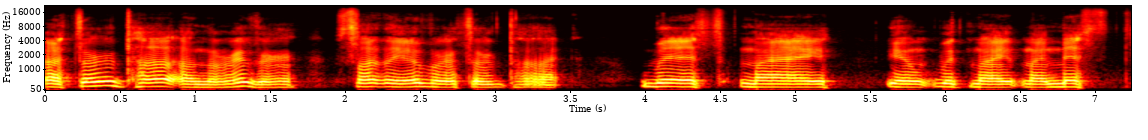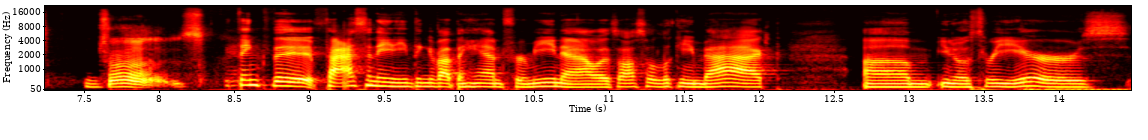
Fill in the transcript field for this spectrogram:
a third pot on the river, slightly over a third pot, with my, you know, with my, my missed draws. I think the fascinating thing about the hand for me now is also looking back, um, you know, three years,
